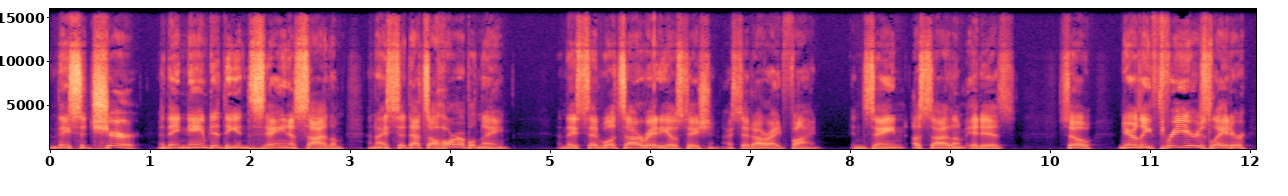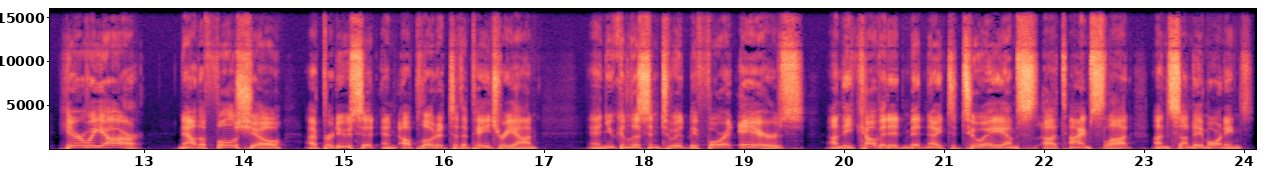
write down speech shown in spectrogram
And they said, sure. And they named it the Insane Asylum. And I said, that's a horrible name. And they said, well, it's our radio station. I said, all right, fine. Insane Asylum it is. So nearly three years later, here we are. Now, the full show, I produce it and upload it to the Patreon. And you can listen to it before it airs on the coveted midnight to 2 a.m. Uh, time slot on Sunday mornings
